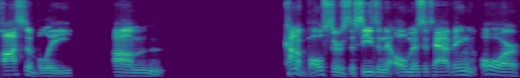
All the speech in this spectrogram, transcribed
possibly um, kind of bolsters the season that Ole Miss is having, or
